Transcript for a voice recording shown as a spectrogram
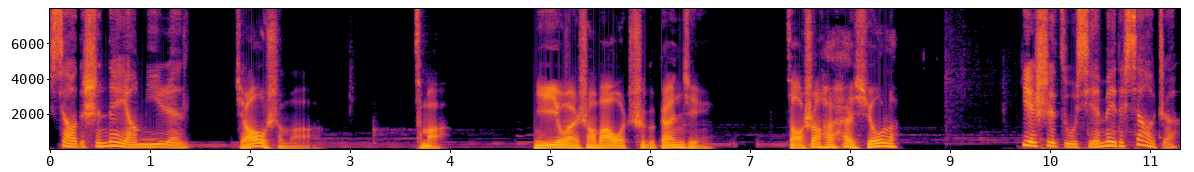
笑的是那样迷人。叫什么？怎么，你一晚上把我吃个干净，早上还害羞了？叶世祖邪魅的笑着，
